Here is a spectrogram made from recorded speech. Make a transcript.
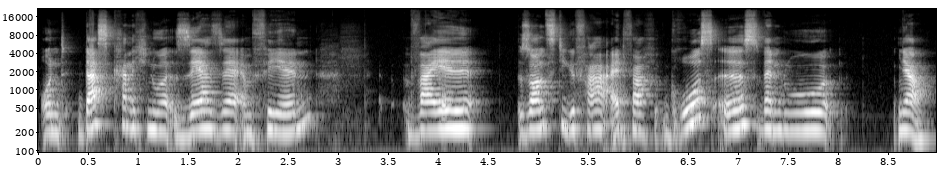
Und das kann ich nur sehr, sehr empfehlen, weil sonst die Gefahr einfach groß ist, wenn du ja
